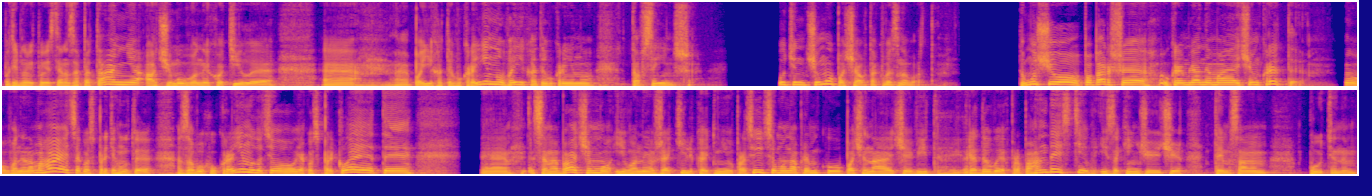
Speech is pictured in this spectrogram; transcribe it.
потрібно відповісти на запитання, а чому вони хотіли е, поїхати в Україну, виїхати в Україну та все інше. Путін чому почав так визнавати? Тому що, по-перше, у Кремля немає чим крити. Ну, вони намагаються якось притягнути за вух Україну до цього, якось приклеїти. Е, Це ми бачимо, і вони вже кілька днів працюють в цьому напрямку, починаючи від рядових пропагандистів і закінчуючи тим самим Путіним,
